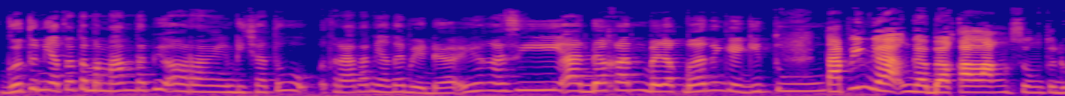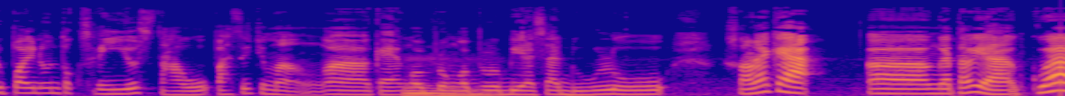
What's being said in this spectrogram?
gue tuh niatnya temenan tapi orang yang di chat tuh ternyata niatnya beda. Ya gak sih? Ada kan banyak banget yang kayak gitu. Tapi nggak nggak bakal langsung to the point untuk serius tahu. Pasti cuma eh, kayak Hmm. ngobrol-ngobrol biasa dulu. Soalnya kayak eh, nggak tahu ya. Gue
